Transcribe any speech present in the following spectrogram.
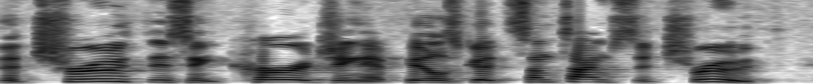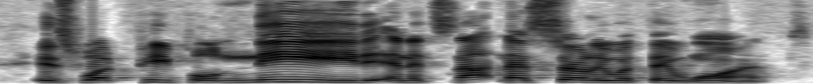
the truth is encouraging, it feels good. Sometimes the truth is what people need, and it's not necessarily what they want.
